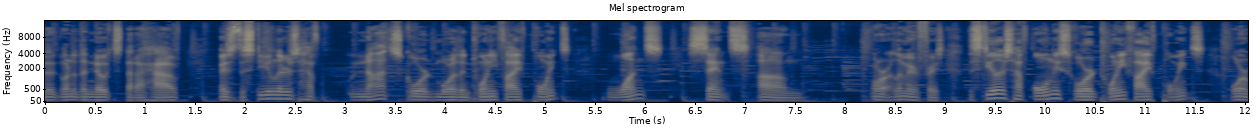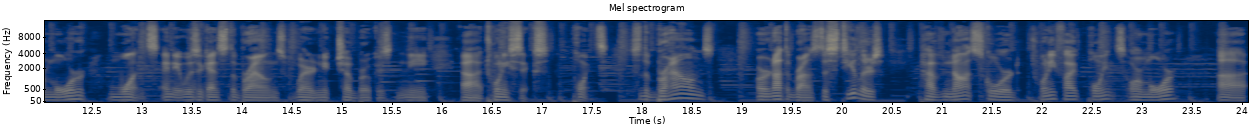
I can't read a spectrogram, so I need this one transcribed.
the, one of the notes that I have is the Steelers have not scored more than 25 points once since, um, or let me rephrase, the Steelers have only scored 25 points or more once, and it was against the Browns where Nick Chubb broke his knee, uh, 26 points. So the Browns, or not the Browns, the Steelers have not scored 25 points or more uh,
